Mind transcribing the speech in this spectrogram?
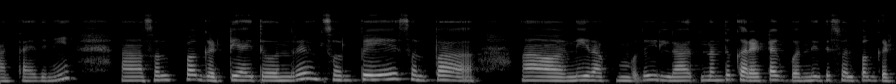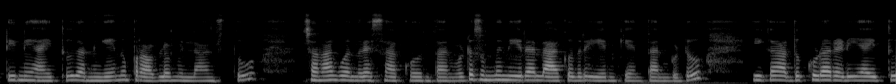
ಮಾಡ್ತಾಯಿದ್ದೀನಿ ಸ್ವಲ್ಪ ಗಟ್ಟಿ ಆಯಿತು ಅಂದರೆ ಸ್ವಲ್ಪೇ ಸ್ವಲ್ಪ ನೀರು ಹಾಕ್ಕೊಬೋದು. ಇಲ್ಲ, ನಂದು ಕರೆಕ್ಟಾಗಿ ಬಂದಿದೆ. ಸ್ವಲ್ಪ ಗಟ್ಟಿನೇ ಆಯಿತು. ನನಗೇನು ಪ್ರಾಬ್ಲಮ್ ಇಲ್ಲ ಅನಿಸ್ತು. ಚೆನ್ನಾಗಿ ಬಂದರೆ ಸಾಕು ಅಂತ ಅಂದ್ಬಿಟ್ಟು ಸುಮ್ಮನೆ ನೀರಲ್ಲಿ ಹಾಕಿದ್ರೆ ಏನಕ್ಕೆ ಅಂತ ಅಂದ್ಬಿಟ್ಟು ಈಗ ಅದು ಕೂಡ ರೆಡಿ ಆಯಿತು.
